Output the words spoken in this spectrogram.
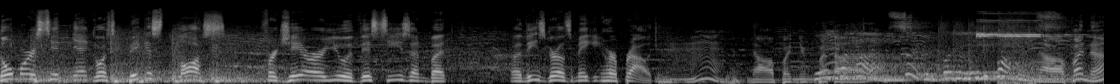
no more Sid Niego's biggest loss for JRU this season, but uh, these girls making her proud. Laban yung bata. Laban ha.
